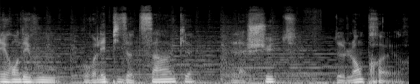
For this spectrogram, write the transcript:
Et rendez-vous pour l'épisode 5, La chute de l'empereur.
